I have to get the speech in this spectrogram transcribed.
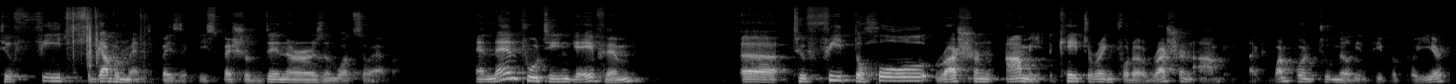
to feed the government, basically, special dinners and whatsoever. And then Putin gave him uh, to feed the whole Russian army, the catering for the Russian army, like 1.2 million people per year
